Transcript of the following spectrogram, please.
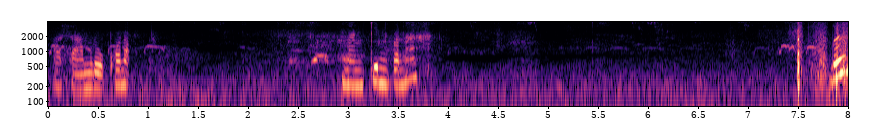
เอาสามลูกพอเนาะนั่งกินก่อนนะ เบิ้ง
